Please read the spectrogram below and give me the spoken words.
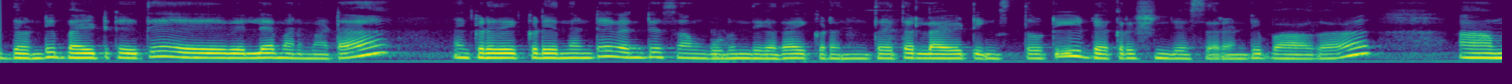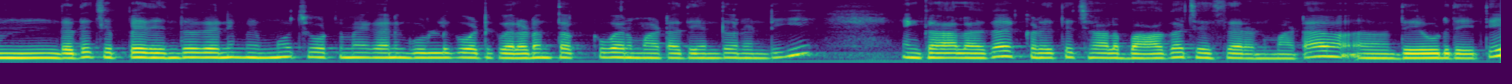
ఇద్దండి బయటకైతే అయితే వెళ్ళామన్నమాట. ఇక్కడ ఇక్కడ ఏంటంటే వెంకటేశ్వర స్వామి గుడి ఉంది కదా. ఇక్కడ అంతా అయితే లైటింగ్స్ తోటి డెకరేషన్ చేశారండి బాగా. అదే చెప్పేది ఏందో కానీ మేము చూడటమే కానీ గుళ్ళకి వాటికి వెళ్ళడం తక్కువ అనమాట అదేందోనండి ఇంకా అలాగా ఇక్కడైతే చాలా బాగా చేశారనమాట దేవుడిదైతే.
